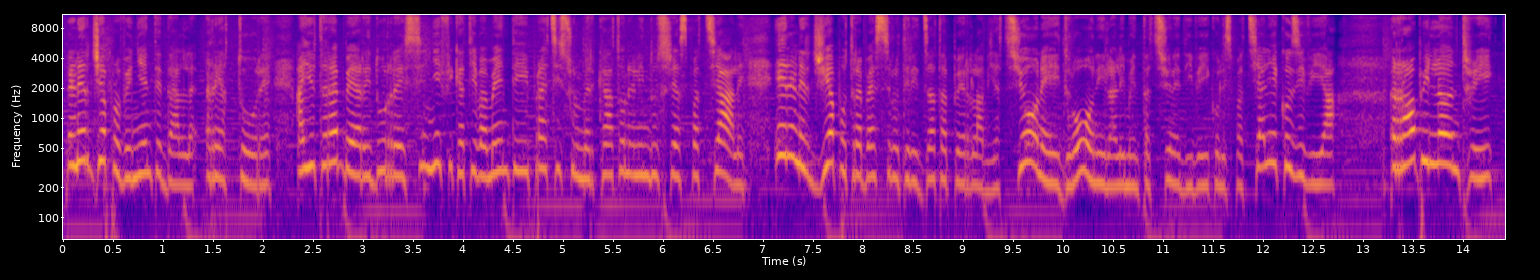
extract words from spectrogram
l'energia proveniente dal reattore aiuterebbe a ridurre significativamente i prezzi sul mercato nell'industria spaziale e l'energia potrebbe essere utilizzata per l'aviazione, i droni, l'alimentazione di veicoli spaziali e così via. Robin Laundrie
